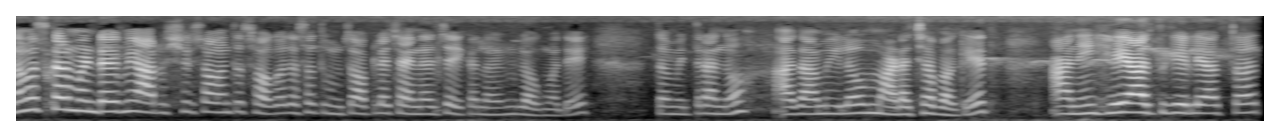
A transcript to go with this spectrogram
नमस्कार मंडळी मी आरुषी सावंत. स्वागत असं तुमचं आपल्या चॅनलच्या एका नवीन ब्लॉगमध्ये तर मित्रांनो आज आम्ही इलो माडाच्या बागेत आणि हे आज गेले असतात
